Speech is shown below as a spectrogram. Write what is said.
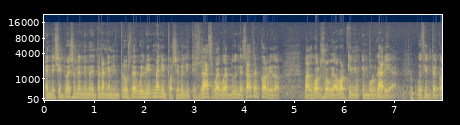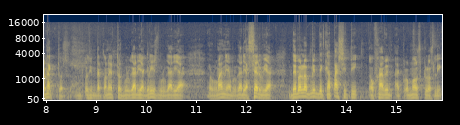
and the situation in the Mediterranean improves, there will be many possibilities. That's why we're doing the Southern Corridor, but also we are working in, in Bulgaria with interconnectors, with interconnectors Bulgaria-Greece, Bulgaria, Romania, Bulgaria, Serbia, developing the capacity of having a most close link.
